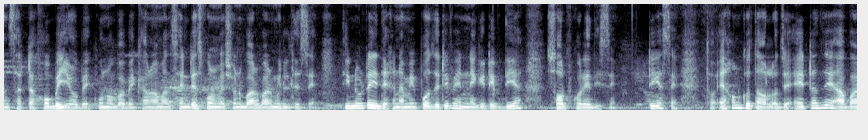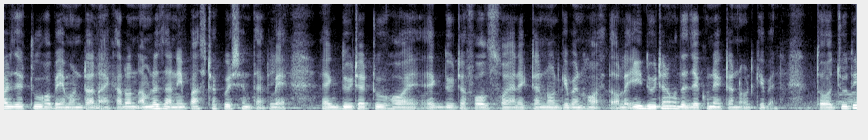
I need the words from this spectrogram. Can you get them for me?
আনসারটা হবেই হবে, কোনোভাবে। কারণ আমার সেন্টেন্স ফরমেশন বারবার মিলতেছে। তিনোটাই দেখেন, আমি পজিটিভ অ্যান্ড নেগেটিভ দিয়ে সলভ করে দিছি। ঠিক আছে? তো এখন কথা হলো যে, এটা যে আবার যে টু হবে এমনটা নয়। কারণ আমরা জানি পাঁচটা কোয়েশ্চেন থাকলে এক দুইটা টু হয়, এক দুইটা ফলস হয় আর একটা নট গিভেন হয়, তাহলে এই দুইটার মধ্যে যে কোনো একটা নোট গিবেন তো যদি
